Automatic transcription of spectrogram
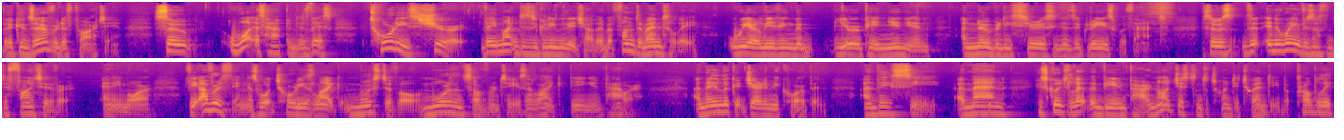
the Conservative Party. So what has happened is this Tories, sure, they might disagree with each other, but fundamentally, we are leaving the European Union and nobody seriously disagrees with that. So, in a way, there's nothing to fight over anymore. The other thing is what Tories like most of all, more than sovereignty, is they like being in power. And they look at Jeremy Corbyn and they see a man who's going to let them be in power not just until 2020, but probably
